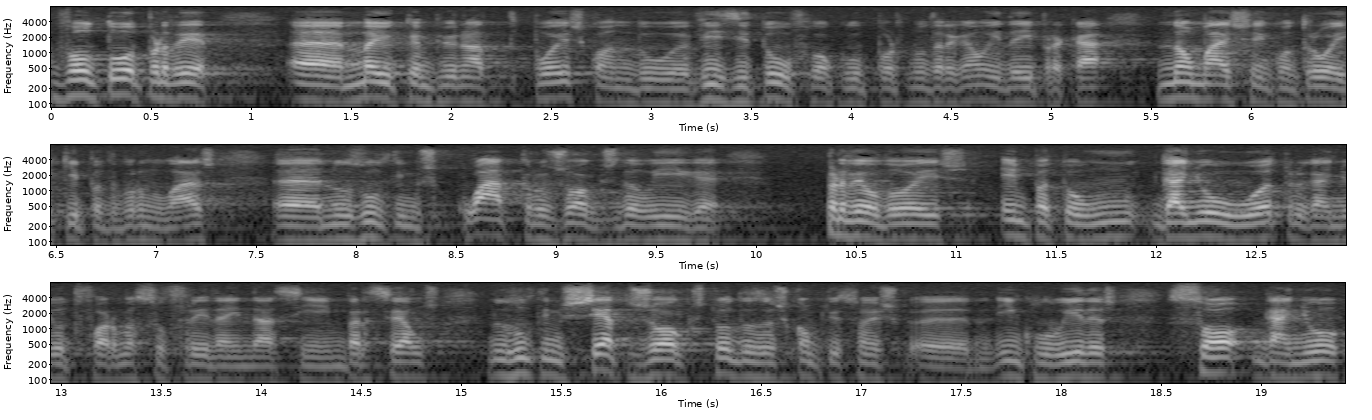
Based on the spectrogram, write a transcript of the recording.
Voltou a perder uh, meio campeonato depois, quando visitou o Flóculo Porto no Dragão, e daí para cá não mais se encontrou a equipa de Bruno Lage. Uh, nos últimos quatro jogos da Liga, perdeu dois, empatou um, ganhou o outro, ganhou de forma sofrida ainda assim em Barcelos. Nos últimos sete jogos, todas as competições uh, incluídas, só ganhou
